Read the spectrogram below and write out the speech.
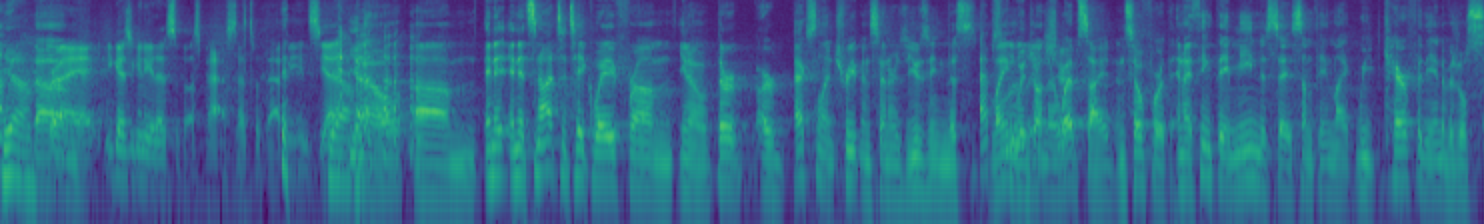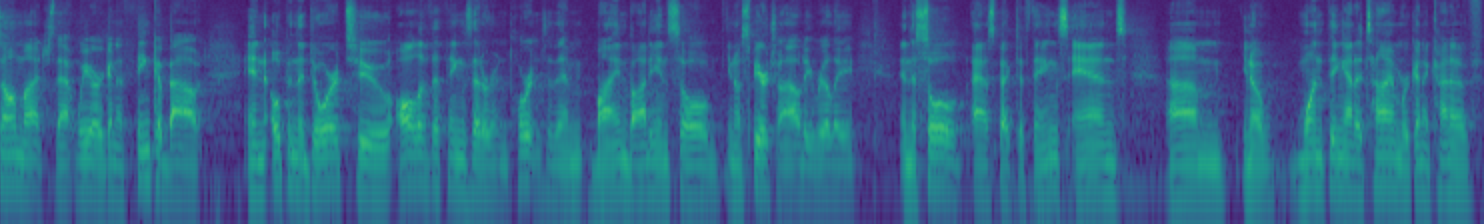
Yeah. Um, right, you guys are gonna get us a bus pass. That's what that means. Yeah. Yeah. you know um, and, it, and it's not to take away from you know there are excellent treatment centers using this Absolutely, language on their sure. website and so forth and i think they mean to say something like we care for the individual so much that we are going to think about and open the door to all of the things that are important to them mind body and soul you know spirituality really and the soul aspect of things and um, you know one thing at a time we're going to kind of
